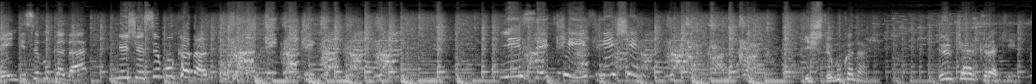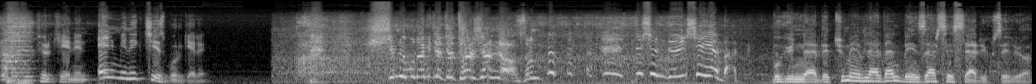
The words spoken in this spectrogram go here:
Kendisi bu kadar, neşesi bu kadar. Lezzet, keyif, neşe. İşte bu kadar. Ülker Kraki. Türkiye'nin en minik cheeseburgeri. Şimdi buna bir de deterjan lazım. Düşündüğün şeye bak. Bugünlerde tüm evlerden benzer sesler yükseliyor.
